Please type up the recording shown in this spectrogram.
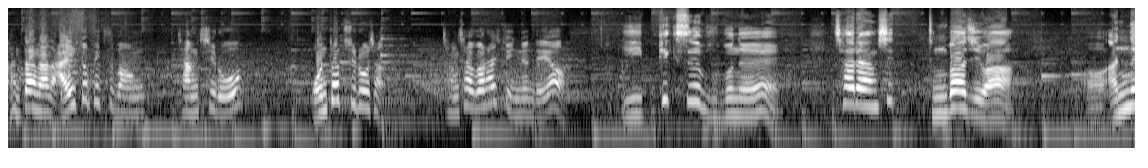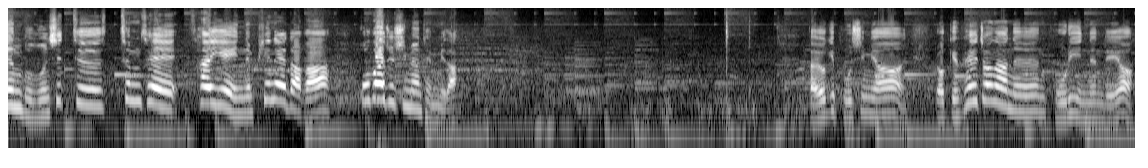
간단한 아이소픽스 방- 장치로 원터치로 장, 장착을 할 수 있는데요. 이 픽스 부분을 차량 시 등받이와 어, 앉는 부분 시트 틈새 사이에 있는 핀에다가 꼽아주시면 됩니다. 자, 여기 보시면 이렇게 회전하는 볼이 있는데요.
